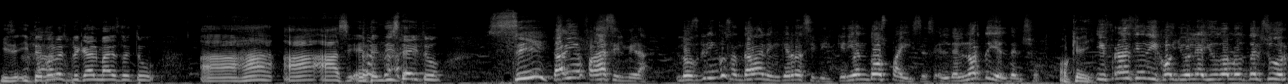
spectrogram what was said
Y, y te Ajá. vuelve a explicar el maestro y tú, ajá, ah, ah, sí. ¿Entendiste? Y tú, sí. Está bien fácil, mira. Los gringos andaban en guerra civil, querían dos países, el del norte y el del sur. Ok. Y Francia dijo, yo le ayudo a los del sur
